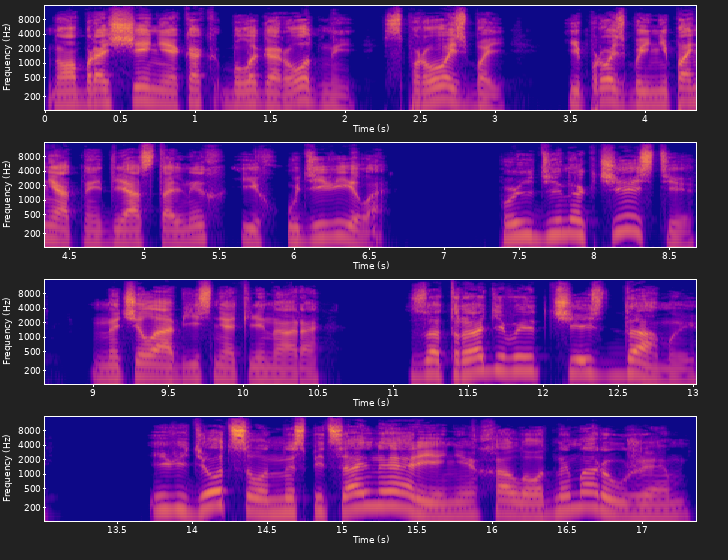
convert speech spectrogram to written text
Но обращение как благородный, с просьбой, и просьбой непонятной для остальных их удивило. «Поединок чести», начала объяснять Линара, затрагивает честь дамы. И ведется он на специальной арене холодным оружием.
